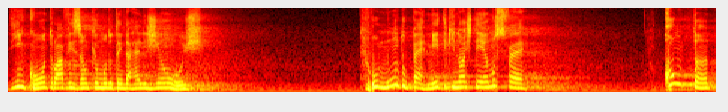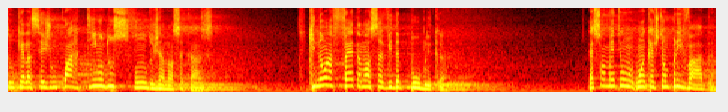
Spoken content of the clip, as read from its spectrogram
de encontro à visão que o mundo tem da religião hoje. O mundo permite que nós tenhamos fé, contanto que ela seja um quartinho dos fundos na nossa casa, que não afeta a nossa vida pública, é somente uma questão privada.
